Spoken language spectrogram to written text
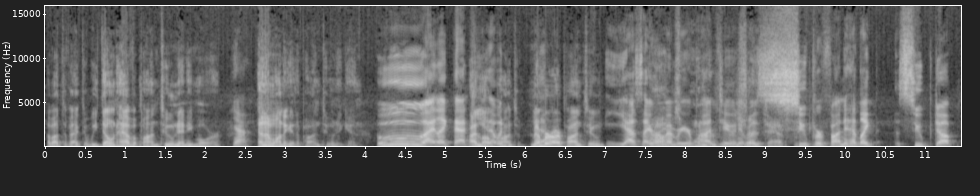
about the fact that we don't have a pontoon anymore. Yeah. And I want to get a pontoon again. Ooh, I like that. I love That would- pontoon. Remember our pontoon? Yes, I Oh, remember your wonderful. pontoon. It was super fun. It had like souped up.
